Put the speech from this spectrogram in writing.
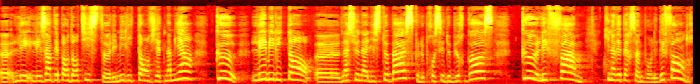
euh, les, indépendantistes, les militants vietnamiens, que les militants nationalistes basques, le procès de Burgos, que les femmes qui n'avaient personne pour les défendre.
